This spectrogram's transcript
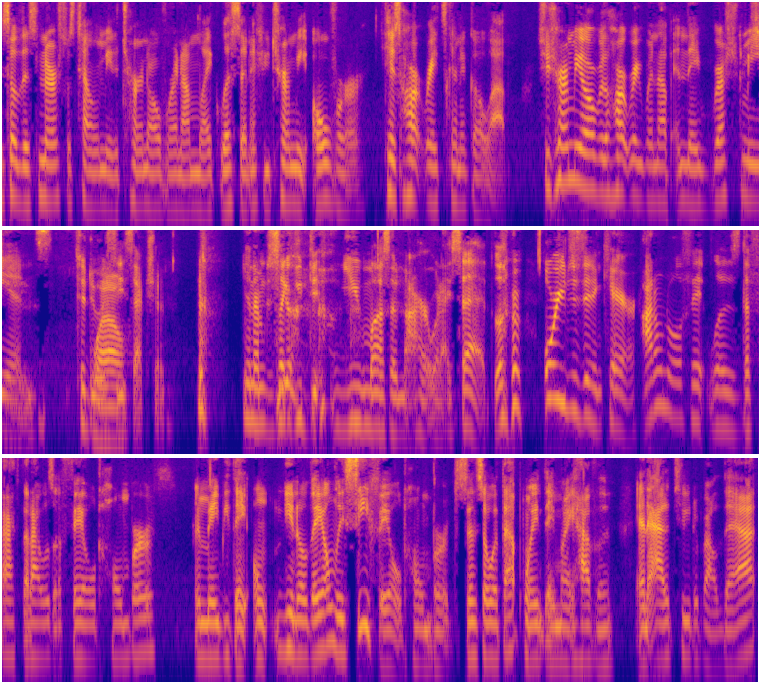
So this nurse was telling me to turn over, and I'm like, listen, if you turn me over, his heart rate's going to go up. She turned me over, the heart rate went up, and they rushed me Jeez. in to do wow. a C section. And I'm just like, you did, you must have not heard what I said, or you just didn't care. I don't know if it was the fact that I was a failed home birth, and maybe they, you know, they only see failed home births, and so at that point they might have a, an attitude about that,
